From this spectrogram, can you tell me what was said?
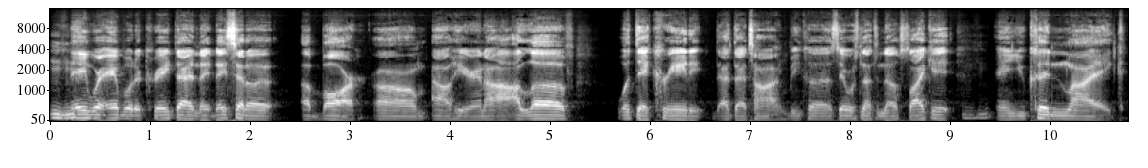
mm-hmm. they were able to create that, and they, they set a a bar um out here, and I, I love what they created at that time because there was nothing else like it, mm-hmm. and you couldn't like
